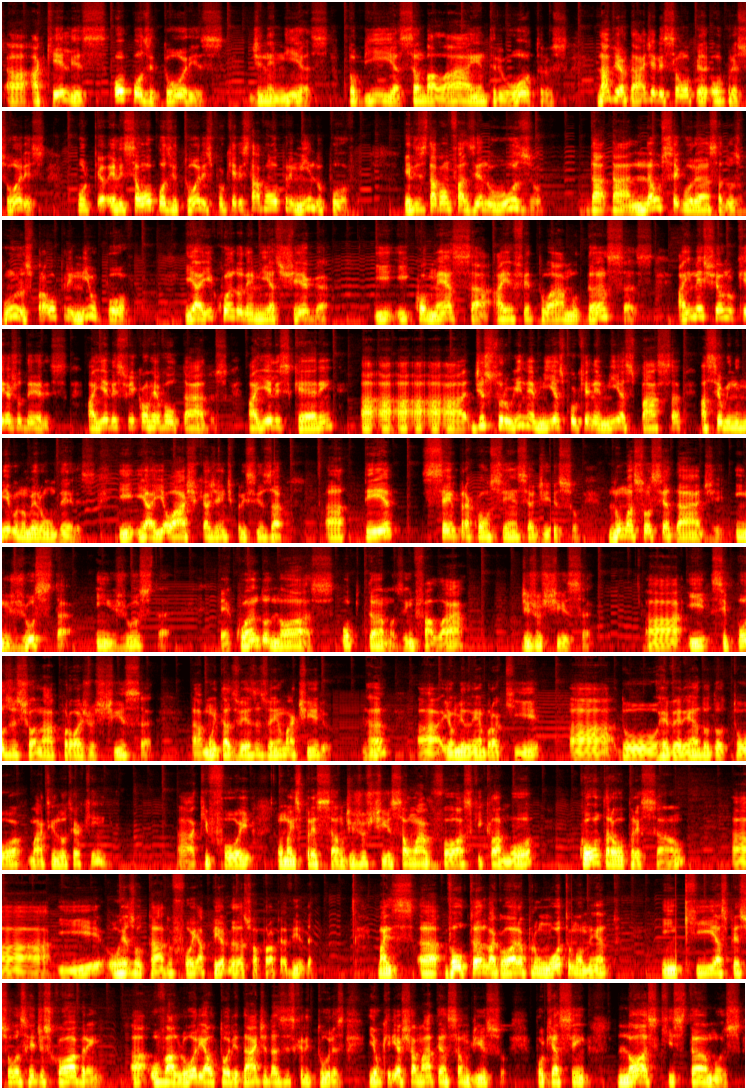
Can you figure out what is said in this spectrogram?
ah, aqueles opositores de Neemias, Tobias, Sambalá, entre outros, na verdade, eles são opressores porque eles são opositores porque eles estavam oprimindo o povo. Eles estavam fazendo uso da, da não segurança dos muros para oprimir o povo. E aí, quando Neemias chega e, e começa a efetuar mudanças, aí mexeu no queijo deles. Aí eles ficam revoltados. Aí eles querem a, a, a, a, destruir Neemias, porque Neemias passa a ser o inimigo número um deles. E, e aí eu acho que a gente precisa ter sempre a consciência disso. Numa sociedade injusta, injusta, é quando nós optamos em falar de justiça uh, e se posicionar pró-justiça, uh, muitas vezes vem o martírio né? Ah, eu me lembro aqui ah, do reverendo doutor Martin Luther King, ah, que foi uma expressão de justiça, uma voz que clamou contra a opressão, ah, e o resultado foi a perda da sua própria vida. Mas ah, voltando agora para um outro momento em que as pessoas redescobrem uh, o valor e a autoridade das escrituras. E eu queria chamar a atenção disso, porque assim, nós que estamos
